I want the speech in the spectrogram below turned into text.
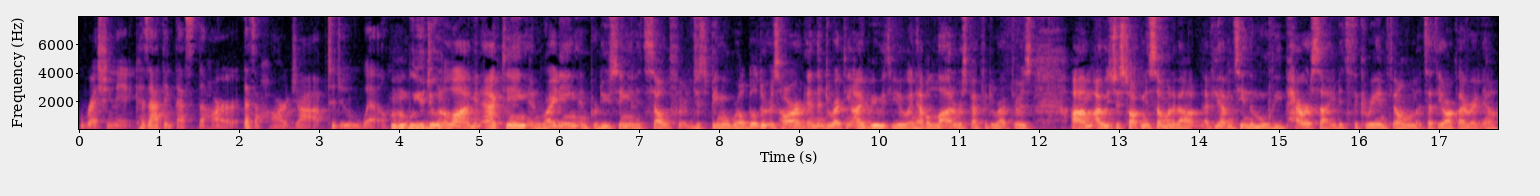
rushing it because I think that's the hard that's a hard job to do well. Mm-hmm. Well, you're doing a lot. I mean, acting and writing and producing in itself, just being a world builder, is hard. And then directing, I agree with you and have a lot of respect for directors. Um, I was just talking to someone about if you haven't seen the movie Parasite, it's the Korean film. It's at the ArcLight right now.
